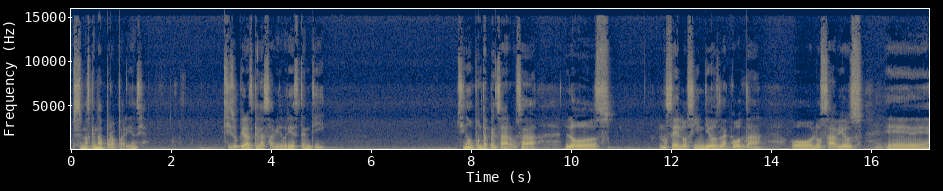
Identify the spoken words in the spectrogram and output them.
pues es más que nada por apariencia. Si supieras que la sabiduría está en ti, si no, ponte a pensar, o sea, los no sé, los indios Lakota o los sabios, eh,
